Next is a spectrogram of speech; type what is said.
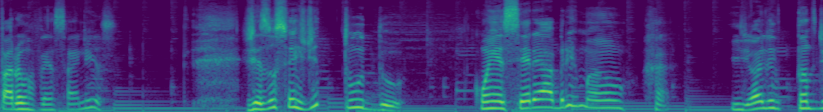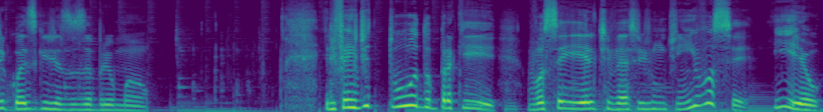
Parou para pensar nisso? Jesus fez de tudo. Conhecer é abrir mão. E olha o tanto de coisas que Jesus abriu mão. Ele fez de tudo para que você e ele tivessem juntinho. E você? E eu?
